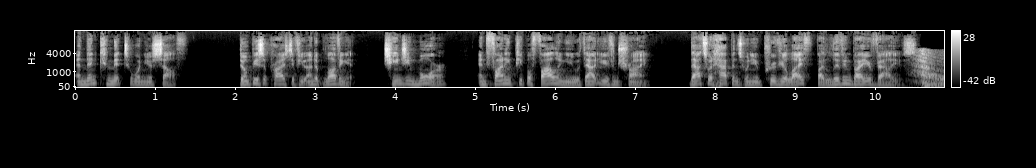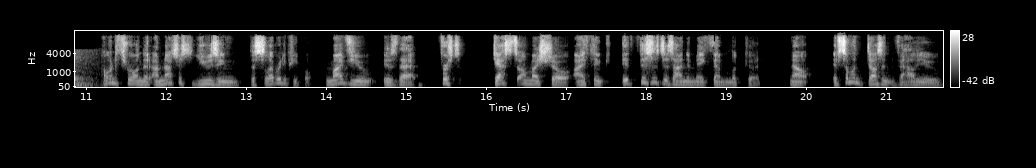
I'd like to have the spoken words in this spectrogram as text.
and then commit to one yourself. Don't be surprised if you end up loving it, changing more, and finding people following you without you even trying. That's what happens when you improve your life by living by your values. I want to throw in that I'm not just using the celebrity people. My view is that first, guests on my show, I think it, this is designed to make them look good. Now, if someone doesn't value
